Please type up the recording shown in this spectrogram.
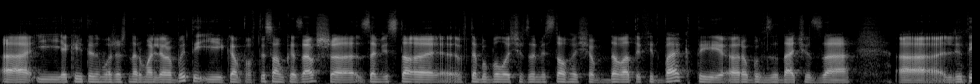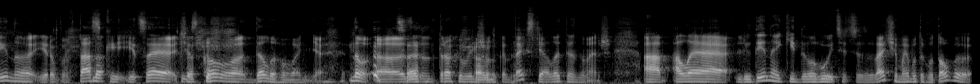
а, і який ти не можеш нормально робити. І Кампов, ти сам казав, що замість того, в тебе було що замість того, щоб давати фідбек, ти робив задачу за людину і робив таски, і це частково делегування. Ну, це трохи в іншому контексті, але тим не менш. Але людина, якій делегується ця задача, має бути готовою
